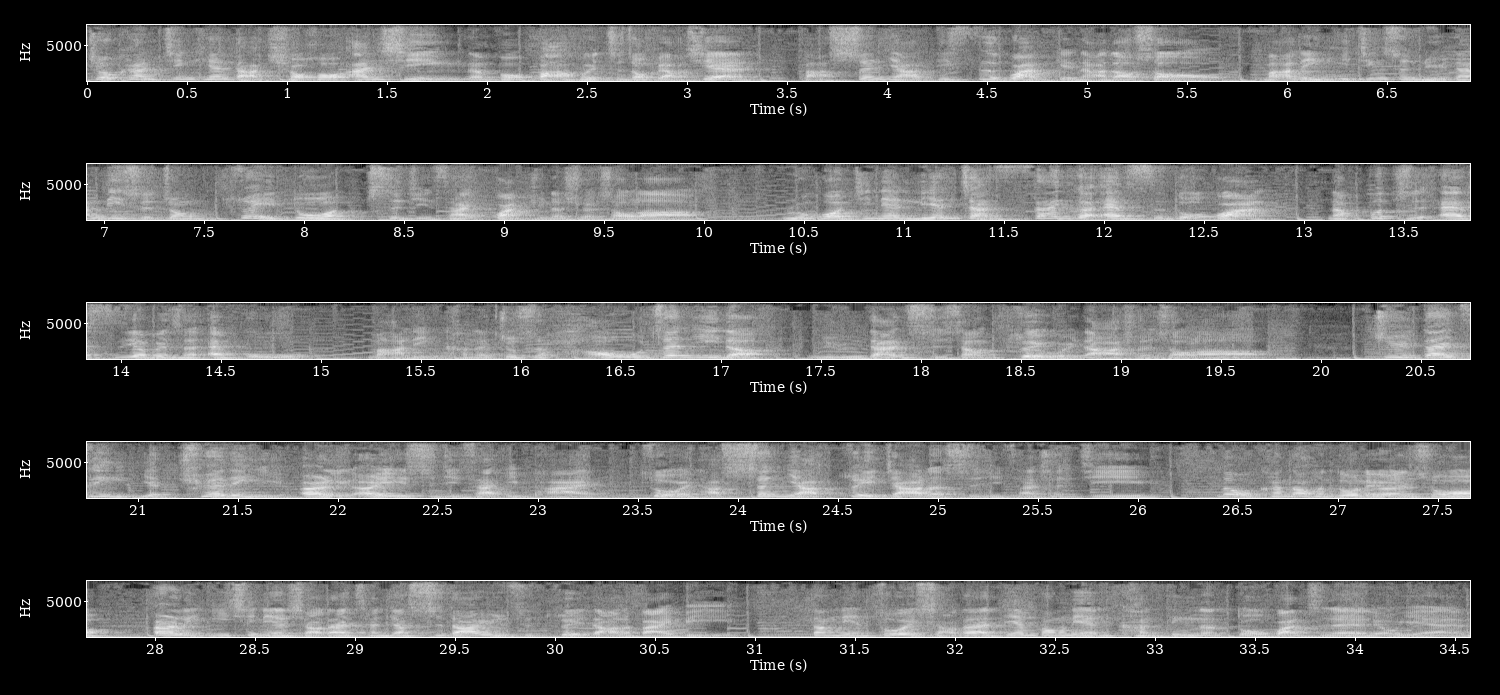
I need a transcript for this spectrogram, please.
就看今天打球后安行能否发挥这种表现，把生涯第四冠给拿到手。马林已经是女单历史中最多世锦赛冠军的选手了。如果今年连斩三个 F 四夺冠，那不止 F 四要变成 F 五，马林可能就是毫无争议的女单史上最伟大的选手了。至于戴资颖，也确定以二零二一世锦赛银牌作为他生涯最佳的世锦赛成绩。那我看到很多留言说，二零一七年小戴参加世大运是最大的败笔，当年作为小戴的巅峰年，肯定能夺冠之类的留言。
